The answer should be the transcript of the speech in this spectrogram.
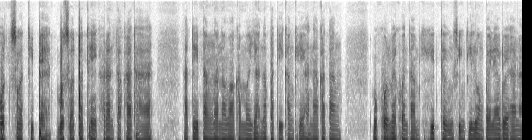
บทสวดที่ 8 บทสวดพระเทกรันตคาถา อติตังนานาวาคัมเมยะนปฏิกังเขอนาคตัง บุคคลไม่ควรตามคิดถึงสิ่งที่ล่วงไปแล้วด้วยอะไร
